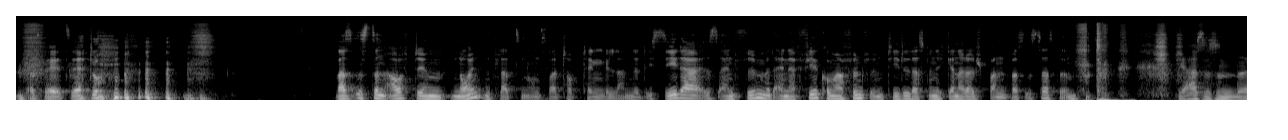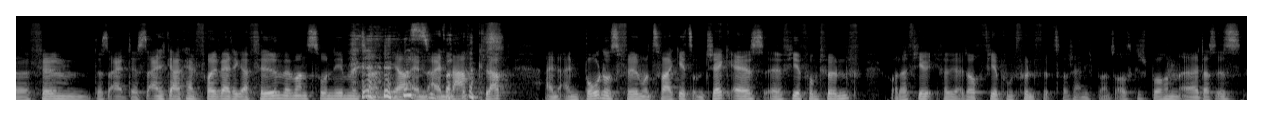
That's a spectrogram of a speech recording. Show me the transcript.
Das wäre jetzt sehr dumm. Was ist denn auf dem neunten Platz in unserer Top 10 gelandet? Ich sehe, da ist ein Film mit einer 4,5 im Titel. Das finde ich generell spannend. Was ist das denn? Ja, es ist ein äh, Film, das, das, ist eigentlich gar kein vollwertiger Film, wenn man es so nehmen will, sondern ja, ein, ein Nachklapp, ein, ein Bonusfilm. Und zwar geht es um Jackass äh, 4.5 oder 4, ich weiß nicht, doch 4.5 wird es wahrscheinlich bei uns ausgesprochen. Äh, das ist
